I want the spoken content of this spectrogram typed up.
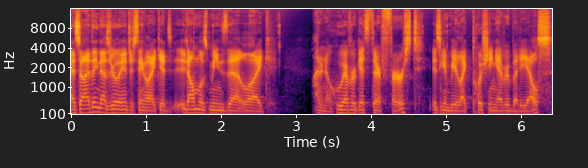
And so I think that's really interesting. Like it, it almost means that like I don't know, whoever gets there first is going to be like pushing everybody else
